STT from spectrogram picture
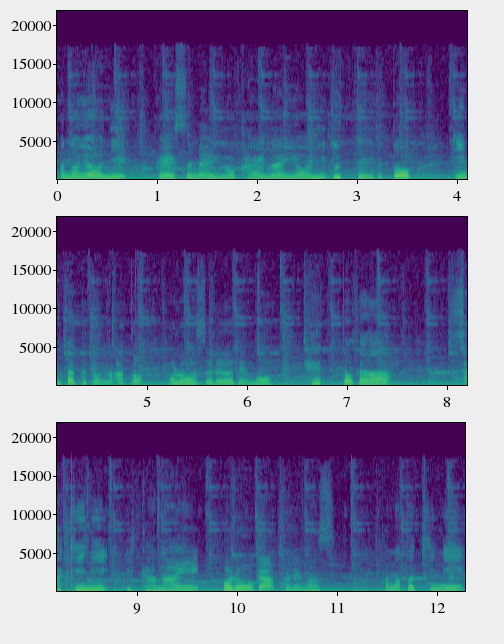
このようにフェース面を変えないように打っているとインパクトの後フォロースルーでもヘッドが先に行かないフォローが取れます。この時に、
